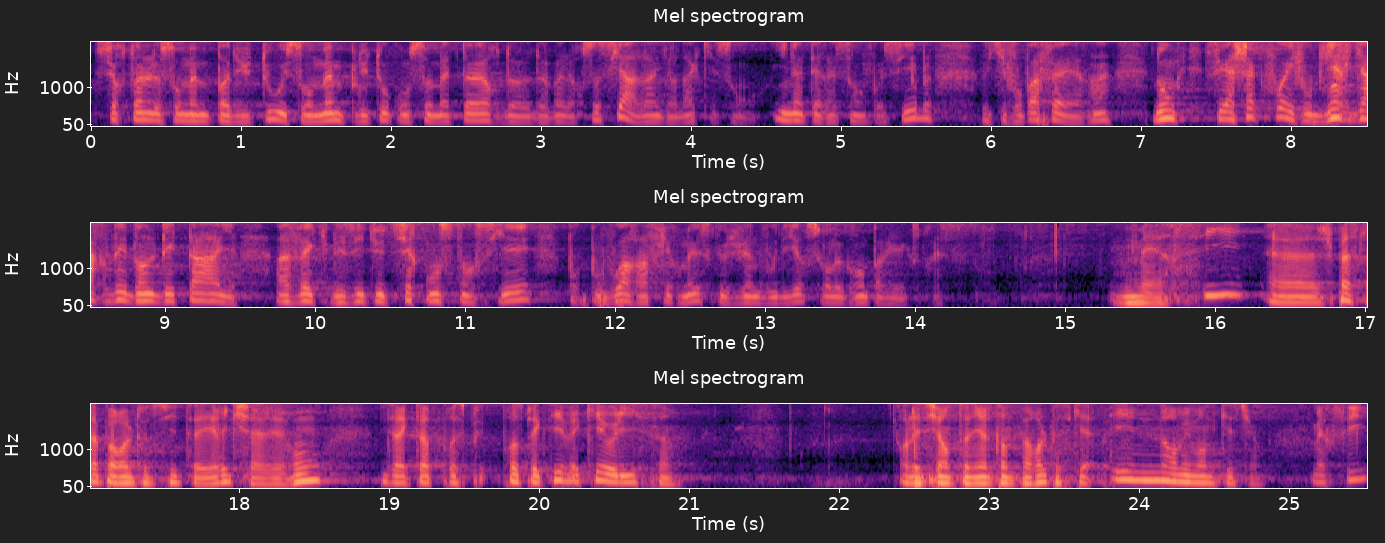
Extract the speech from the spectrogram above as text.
certains ne le sont même pas du tout, ils sont même plutôt consommateurs de, de valeurs sociales. Hein. Il y en a qui sont inintéressants possibles, qu'il ne faut pas faire. Hein. Donc c'est à chaque fois, il faut bien regarder dans le détail avec des études circonstanciées pour pouvoir affirmer ce que je viens de vous dire sur le Grand Paris Express. Merci. Euh, je passe la parole tout de suite à Éric Chariron, directeur de prospective à Keolis en laissant Anthony le temps de parole parce qu'il y a énormément de questions. Merci.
